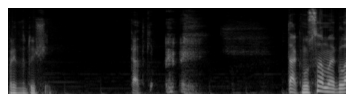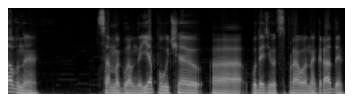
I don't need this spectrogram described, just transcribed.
предыдущий катки. так, ну самое главное, самое главное, я получаю э, вот эти вот справа награды.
